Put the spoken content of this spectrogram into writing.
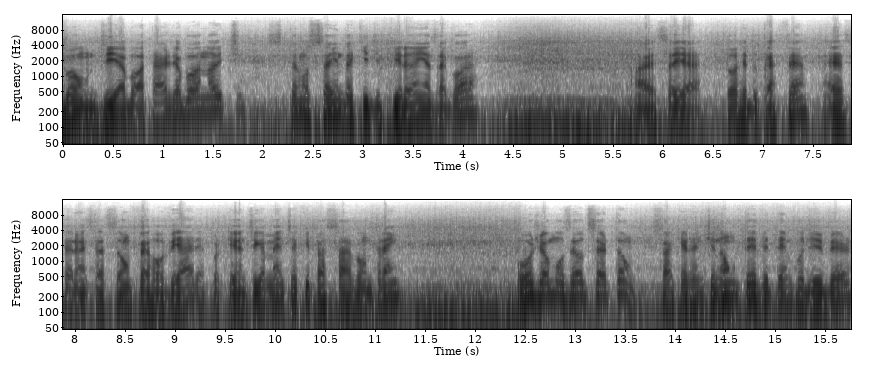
Bom dia, boa tarde ou boa noite. Estamos saindo aqui de Piranhas agora. Ah, essa aí é a Torre do Café. Essa era uma estação ferroviária, porque antigamente aqui passava um trem. Hoje é o Museu do Sertão, só que a gente não teve tempo de ver,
